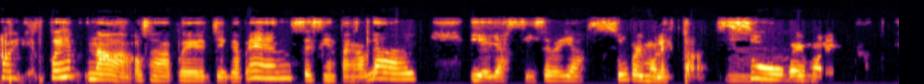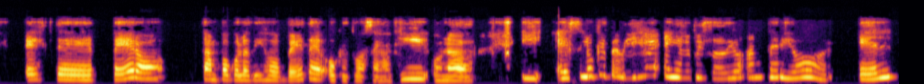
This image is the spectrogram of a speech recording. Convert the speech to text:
pues, pues nada, o sea, pues llega Ben, se sientan a hablar y ella sí se veía súper molesta, súper Ujú. molesta. Este, pero tampoco le dijo vete o que tú haces aquí o nada. Y es lo que te dije en el episodio anterior. Él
